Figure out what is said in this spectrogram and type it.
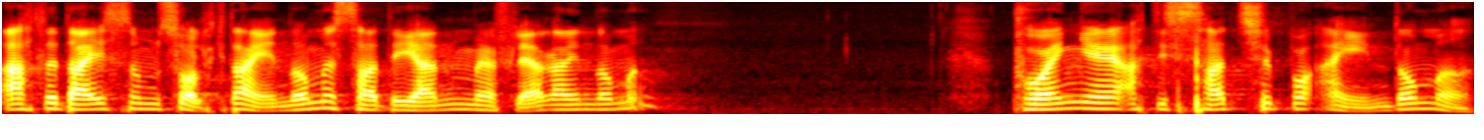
at de som solgte eiendommer, satt igjen med flere eiendommer. Poenget er at de satt ikke på eiendommer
